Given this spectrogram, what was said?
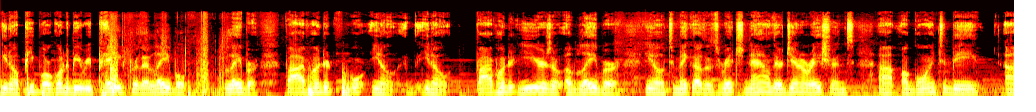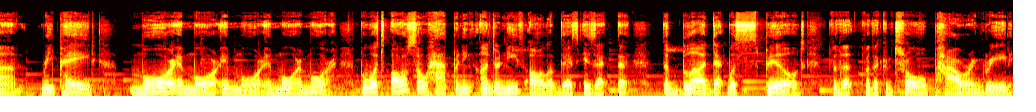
you know people are going to be repaid for their label labor 500 you know you know 500 years of, of, labor, you know, to make others rich. Now their generations uh, are going to be um, repaid more and more and more and more and more. But what's also happening underneath all of this is that the the blood that was spilled for the for the control, power, and greed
